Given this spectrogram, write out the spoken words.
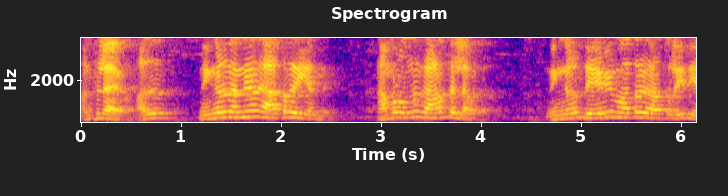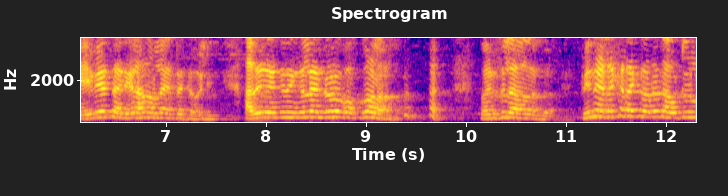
മനസ്സിലായോ? അത് നിങ്ങൾ തന്നെയാണ് യാത്ര ചെയ്യേണ്ടത്. നമ്മളൊന്നും കാണത്തില്ല അവിടെ. നിങ്ങൾ ദേവി മാത്രമേ കാണത്തുള്ളൂ. ഈ ദേവിയെ തരിക എന്നുള്ള എന്റെ ജോലി. അത് കഴിഞ്ഞ് നിങ്ങൾ എന്നോട് പൊക്കോളാം മനസ്സിലാവുന്നുണ്ടോ. പിന്നെ ഇടയ്ക്കിടയ്ക്ക് ഓരോ ഡൗട്ടുകൾ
